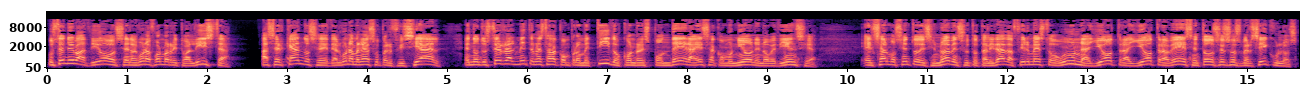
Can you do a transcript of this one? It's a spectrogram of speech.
Usted no iba a Dios en alguna forma ritualista, acercándose de alguna manera superficial, en donde usted realmente no estaba comprometido con responder a esa comunión en obediencia. El Salmo 119 en su totalidad afirma esto una y otra y otra vez en todos esos versículos.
